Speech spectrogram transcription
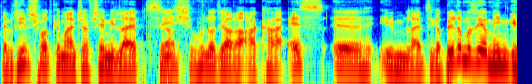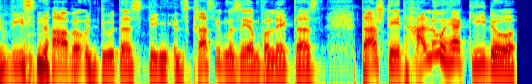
der Betriebssportgemeinschaft Chemie Leipzig, 100 Jahre AKS, äh, im Leipziger Bildermuseum hingewiesen habe und du das Ding ins Krassi-Museum verlegt hast. Da steht, hallo Herr Guido,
